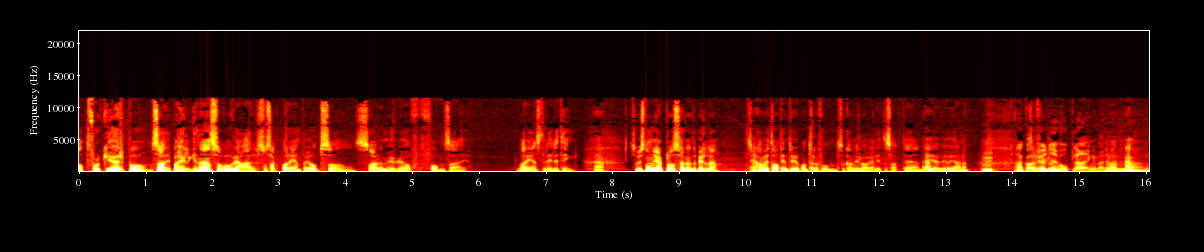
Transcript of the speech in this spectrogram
at folk gjør, på, særlig på helgene. Så hvor vi er som sagt bare én på jobb, så, så er det mulig å få med seg hver eneste lille ting. Ja. Så hvis noen hjelper oss, send et bilde. Så Ja. kan vi ta et intervju på en telefon, så kan vi lage en liten sak. Det, det Ja. gjør vi jo gjerne. Her kan du drive opplæring. Benjamin. Men, ja.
